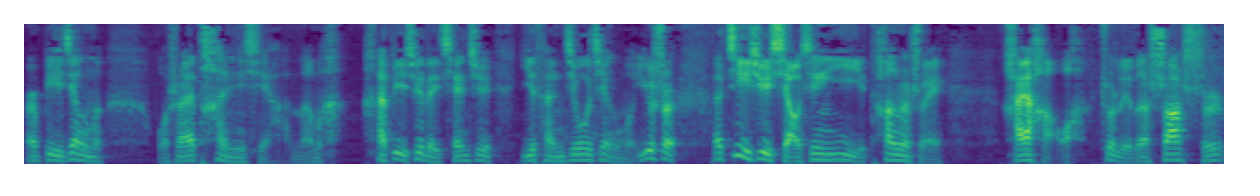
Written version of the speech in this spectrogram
而毕竟呢，我是来探险的嘛，还必须得前去一探究竟嘛。于是，继续小心翼翼趟着水。还好啊，这里的沙石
